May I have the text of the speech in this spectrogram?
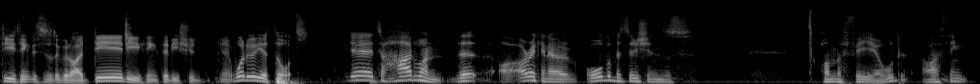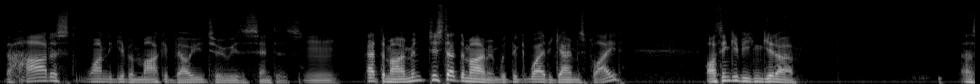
do you think this is a good idea? Do you think that he should? You know, what are your thoughts? Yeah, it's a hard one. The I reckon out of all the positions on the field, I think the hardest one to give a market value to is centres. Mm. At the moment, just at the moment, with the way the game is played, I think if you can get a a,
